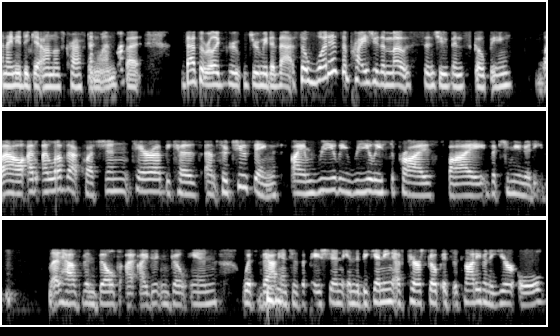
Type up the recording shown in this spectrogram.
and I need to get on those crafting ones. But that's what really grew, drew me to that. So, what has surprised you the most since you've been scoping? Wow, I, I love that question, Tara, because um, so two things. I am really, really surprised by the community that has been built. I, I didn't go in with that mm-hmm. anticipation. In the beginning of Periscope, it's it's not even a year old.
